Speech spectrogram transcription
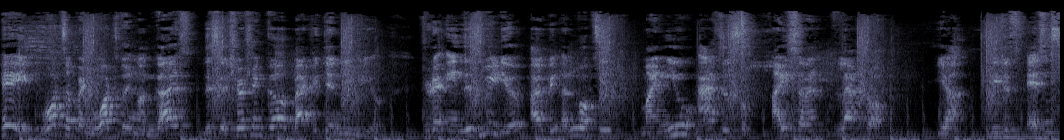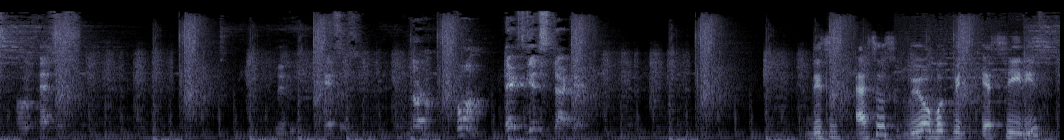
Hey, what's up and what's going on guys? This is Shivashankar back with a new video. Today in this video, I'll be unboxing my new Asus i7 laptop. Yeah, it is Asus or Asus? Maybe Asus. No, no, come on, let's get started. This is Asus VivoBook with S series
